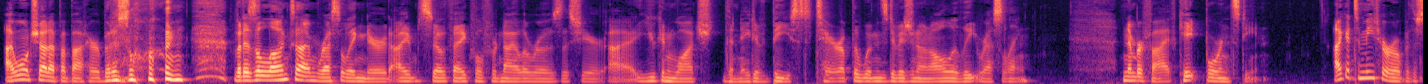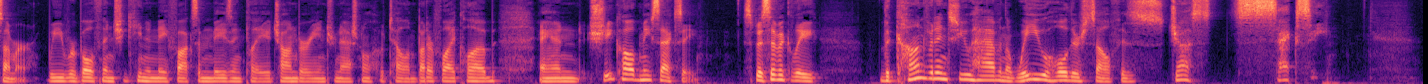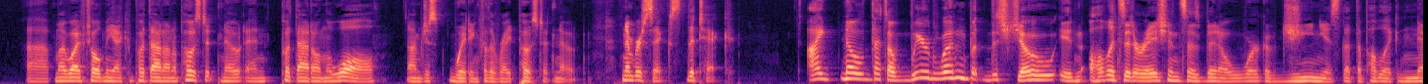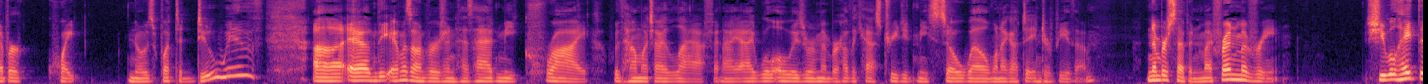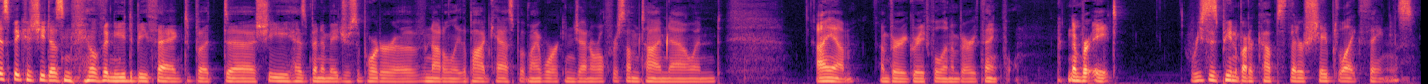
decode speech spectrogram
I won't shut up about her, but as long, but as a longtime wrestling nerd, I'm so thankful for Nyla Rose this year. Uh, you can watch the Native Beast tear up the women's division on All Elite Wrestling. Number five, Kate Bornstein. I got to meet her over the summer. We were both in Shakina Nayfack's amazing play, Johnbury International Hotel and Butterfly Club, and she called me sexy. Specifically, the confidence you have and the way you hold yourself is just sexy. Uh, my wife told me I could put that on a post it note and put that on the wall. I'm just waiting for the right post it note. Number six, The Tick. I know that's a weird one, but this show, in all its iterations, has been a work of genius that the public never quite knows what to do with. Uh, and the Amazon version has had me cry with how much I laugh, and I, I will always remember how the cast treated me so well when I got to interview them. Number seven, my friend Mavreen. She will hate this because she doesn't feel the need to be thanked, but uh, she has been a major supporter of not only the podcast, but my work in general for some time now, and I am. I'm very grateful and I'm very thankful. Number eight, Reese's peanut butter cups that are shaped like things.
